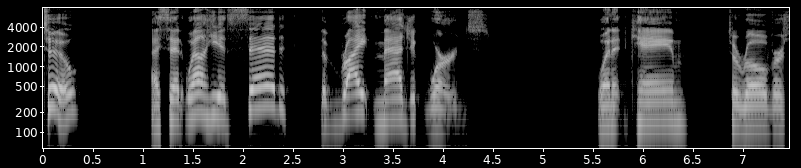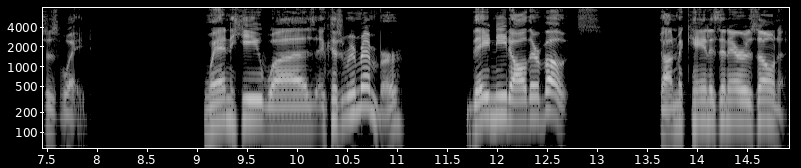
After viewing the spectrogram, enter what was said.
Two, I said, well, he had said the right magic words when it came to Roe versus Wade. When he was, because remember, they need all their votes. John McCain is in Arizona.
